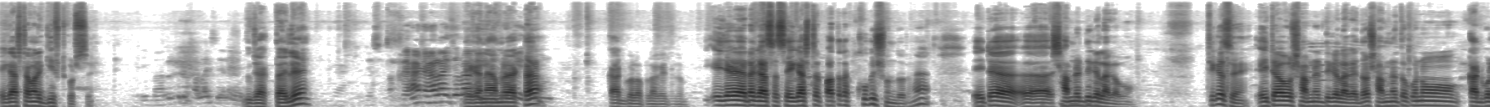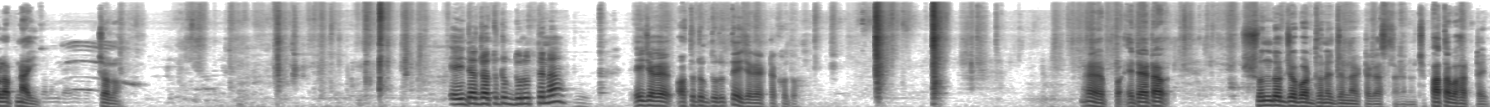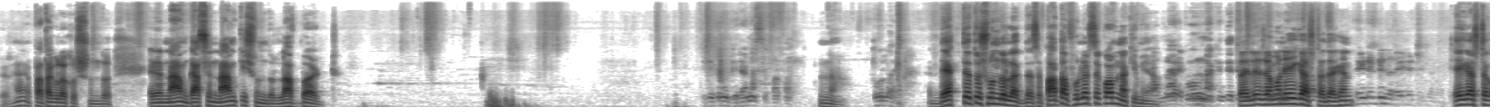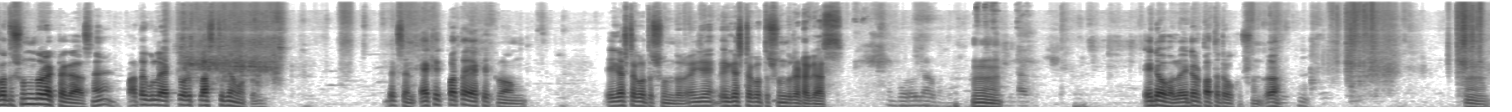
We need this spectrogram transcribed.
এই গাছটা আমার গিফট করছে। যাক তাইলে এখানে আমরা একটা কাঠগোলাপ লাগাই দিলাম। এই জায়গায় একটা গাছ আছে, এই গাছটার পাতাটা খুবই সুন্দর হ্যাঁ? এইটা সামনের দিকে লাগাবো, ঠিক আছে? এইটাও সামনের দিকে লাগাই দাও, সামনে তো কোনো কাঠগোলাপ নাই, চলো। এইটা যতটুক দূরত্বে না, এই জায়গায় অতটুক দূরত্বে এই জায়গায় একটা খোদো। হ্যাঁ এটা একটা সৌন্দর্য বর্ধনের জন্য একটা গাছ লাগানো হচ্ছে পাতাবাহার টাইপের হ্যাঁ? পাতাগুলো খুব সুন্দর। এটার নাম গাছের নাম কি সুন্দর? লাভ বার্ড না। দেখতে তো সুন্দর লাগতেছে। পাতা ফুলের চেয়ে কম নাকি মিয়া? না কম না তাইলে যেমন এই গাছটা দেখেন এই গাছটা কত সুন্দর একটা গাছ হ্যাঁ? পাতাগুলো একেবারে প্লাস্টিকের মতন। দেখছেন? এক এক পাতা এক এক রং। এই গাছটা কত সুন্দর। এই যে, এই গাছটা কত সুন্দর একটা গাছ। হুম। এটাও ভালো, এটার পাতাটাও খুব সুন্দর হুম।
